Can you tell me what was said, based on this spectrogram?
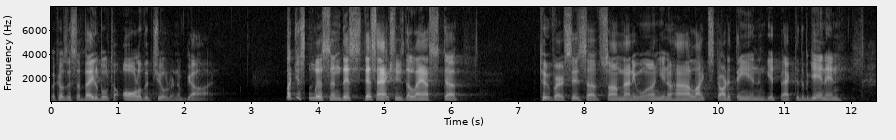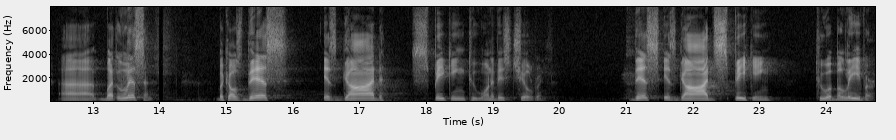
because it's available to all of the children of God. But just listen, this, this actually is the last uh, two verses of Psalm 91. You know how I like to start at the end and get back to the beginning. Uh, but listen, because this is God speaking to one of his children. This is God speaking to a believer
